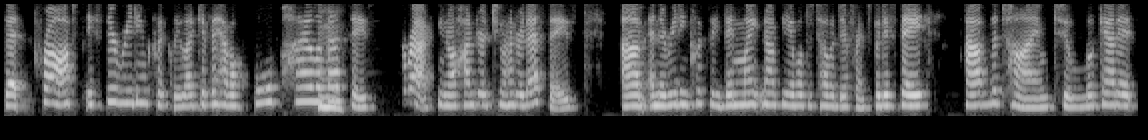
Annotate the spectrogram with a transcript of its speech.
that props if they're reading quickly like if they have a whole pile of mm-hmm. essays correct you know 100 200 essays um, and they're reading quickly they might not be able to tell the difference but if they have the time to look at it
